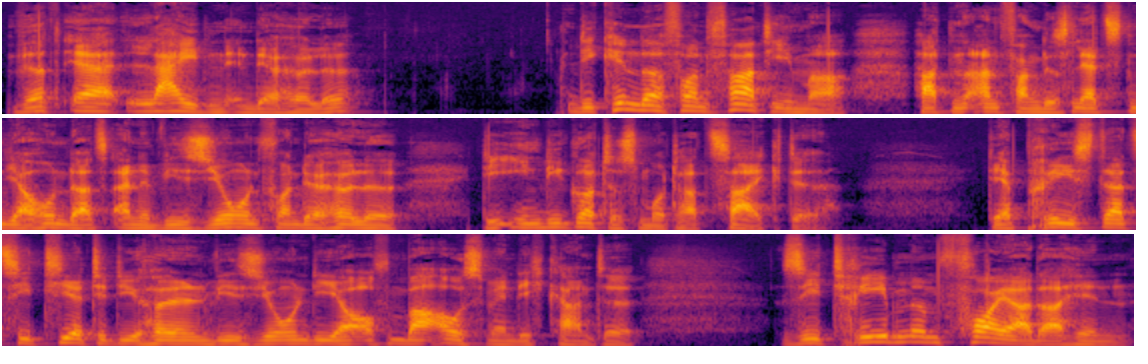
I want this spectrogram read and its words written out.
Wird er leiden in der Hölle? Die Kinder von Fatima hatten Anfang des letzten Jahrhunderts eine Vision von der Hölle, die ihnen die Gottesmutter zeigte. Der Priester zitierte die Höllenvision, die er offenbar auswendig kannte. Sie trieben im Feuer dahin,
